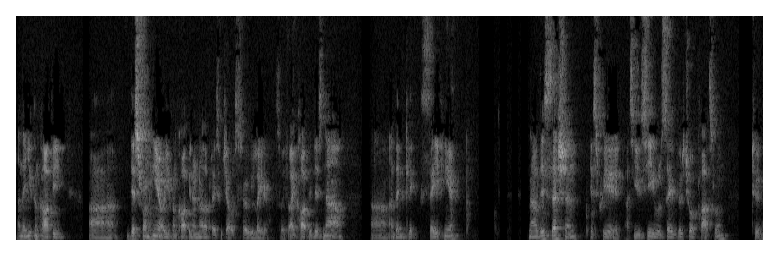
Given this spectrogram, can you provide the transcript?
And then you can copy uh, this from here, or you can copy in another place, which I will show you later. So if I copy this now, uh, and then click Save here, now this session is created. As you see, it will say Virtual Classroom 2.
